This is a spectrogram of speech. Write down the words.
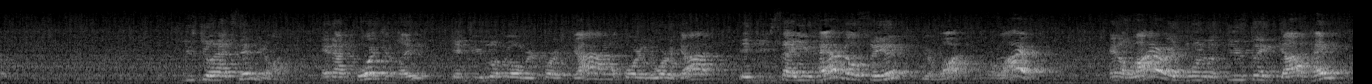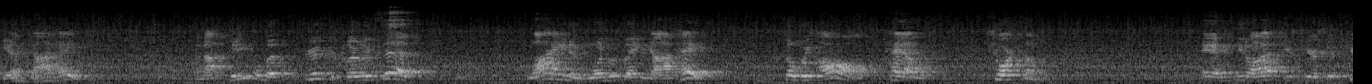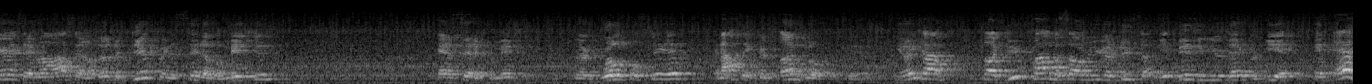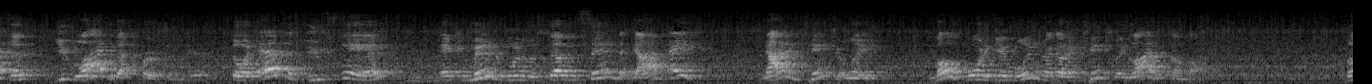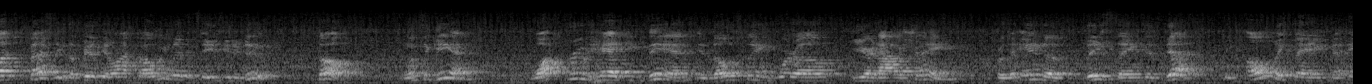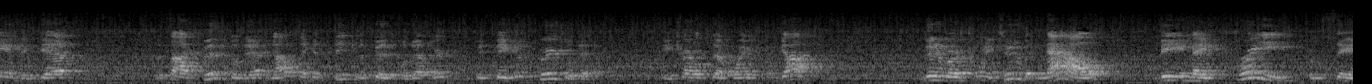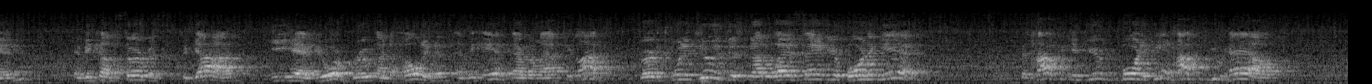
you still had sin in your life. And unfortunately, if you look over at 1 John, according to the Word of God, if you say you have no sin, you're what? A liar. And a liar is one of the few things God hates. Yes, God hates. And not people, but Scripture clearly says lying is one of the things God hates. So we all have shortcomings. And, you know, I to hear Sister Karen say, well, I said, there's a difference in sin of omission and a sin of commission. There's willful sin, and I think there's unwillful sin. You know, anytime it's like you promise someone you're going to do something, get busy in your day, forget. In essence, you've lied to that person. So in essence, you sinned and committed one of the seven sins that God hates. Not intentionally. Most born-again believers are going to intentionally lie to somebody. But especially the busy lifestyle we live, it's easy to do. So, once again, what fruit had ye then in those things whereof ye are now ashamed? For the end of these things is death. The only thing that ends in death, besides physical death, and I don't think it's speaking of physical death here, it's speaking of spiritual death. Eternal separation from God. Then in verse 22, but now, being made free from sin and become servants to God, ye have your fruit unto holiness and the end everlasting life. Verse 22 is just another way of saying you're born again. Because how if you're born again, how can you have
